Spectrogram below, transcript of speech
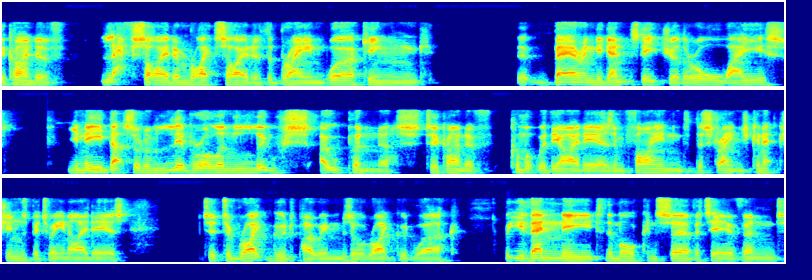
the kind of left side and right side of the brain working uh, bearing against each other always. You need that sort of liberal and loose openness to kind of come up with the ideas and find the strange connections between ideas to, to write good poems or write good work. But you then need the more conservative and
